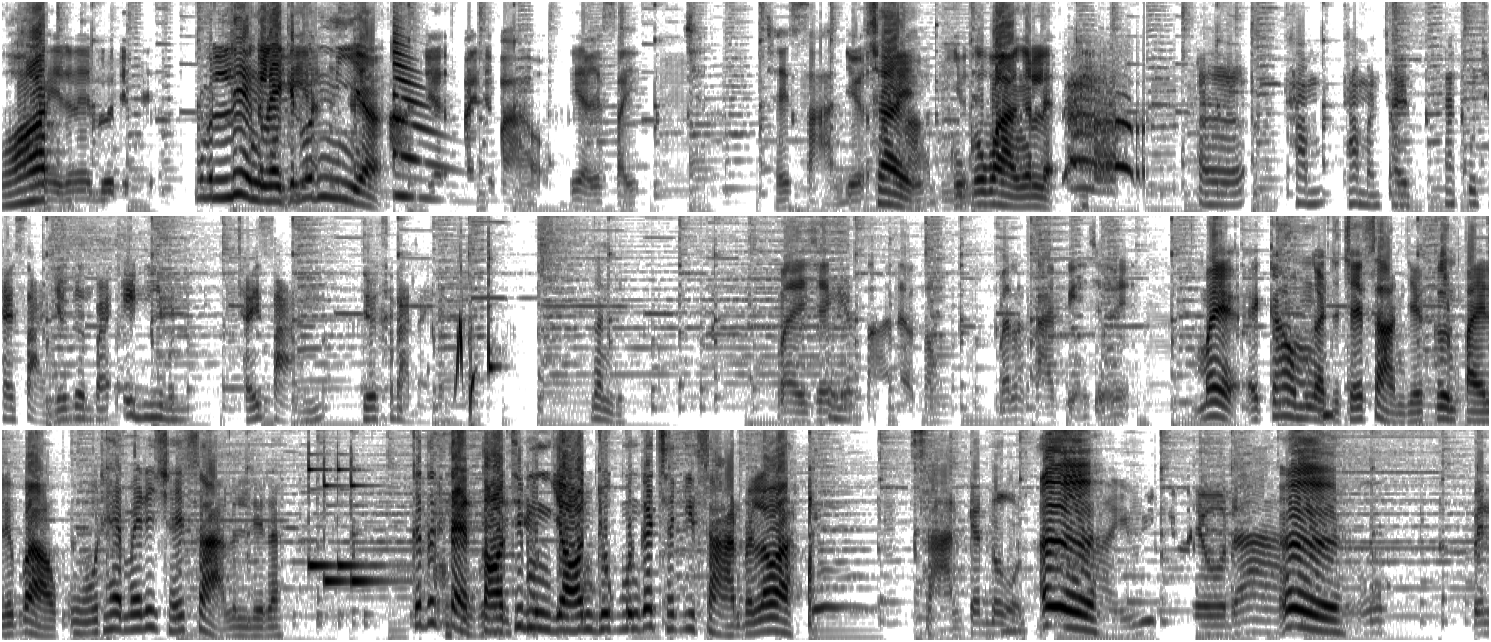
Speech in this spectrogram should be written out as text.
what ไปด้วยด้วยนี่มันเรื่องอะไรกันวะเนี่ยเยอะไปหรือเปล่าพี่อาจจะใส่ใช้ สารเยอะใช่หรือเปล่าที่อกูยู่ก็ว่างั้นแหละ เออถ้าถ้ามันใช้ถ้ากูใช้สารเยอะเกินไปไอ้นี่มันใช้สารเยอะขนาดไหนนะนั่นดิไม่ใช่แค่สารแต่ทำไม่ร่างกายเปลี่ยนเฉยนี่ไม่ไอ้ก้าวมึงอาจจะใช้สารเยอะเกินไปหรือเปล่า กูแทบไม่ได้ใช้สารเลยเลยนะก็ตั้งแต่ตอนที่มึงย้อนยุคมึงก็ใช้กี่สารไปแล้วอะสารกระโดดเออได้วิ่งเร็วได้เออ เป็น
